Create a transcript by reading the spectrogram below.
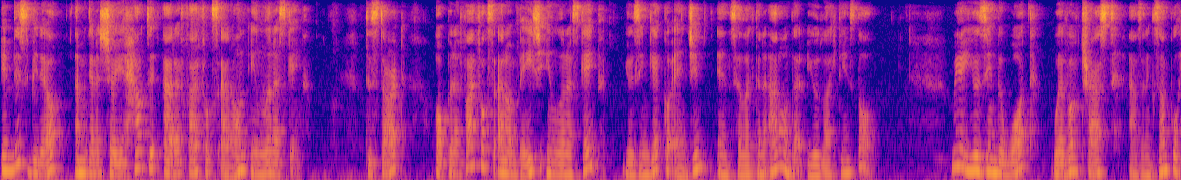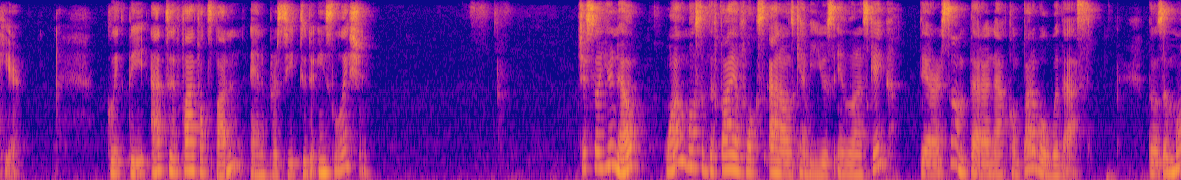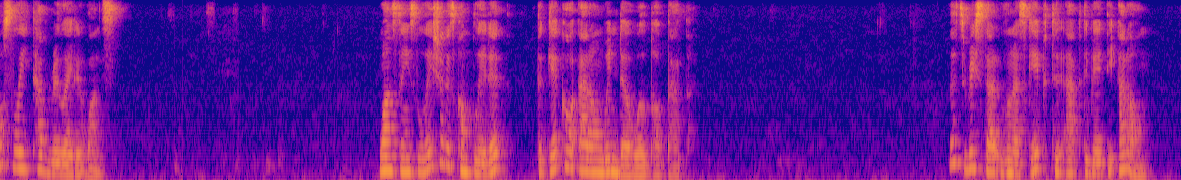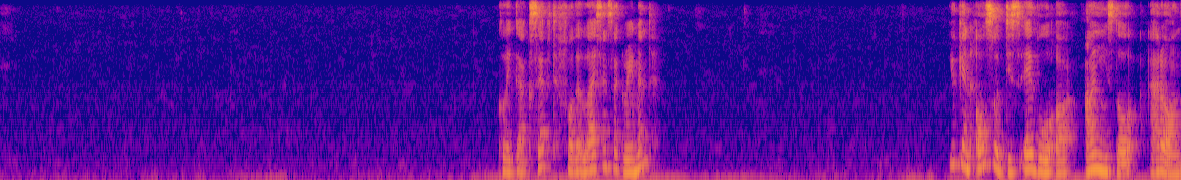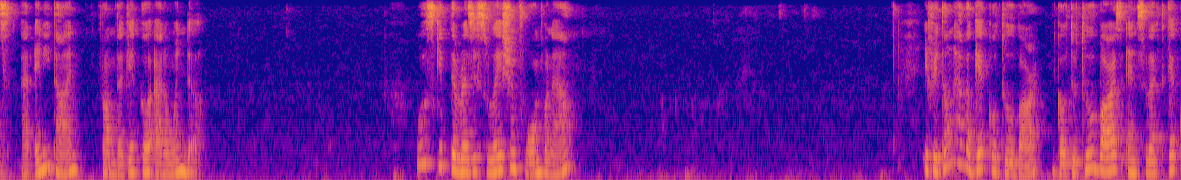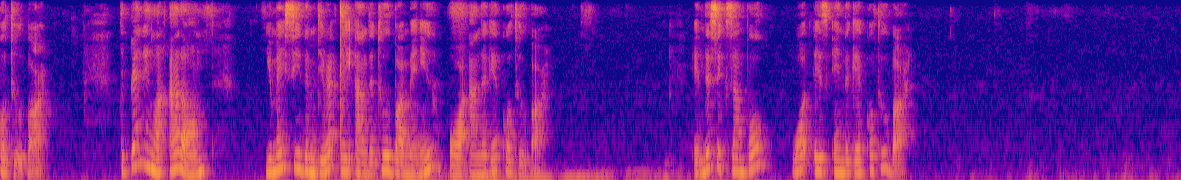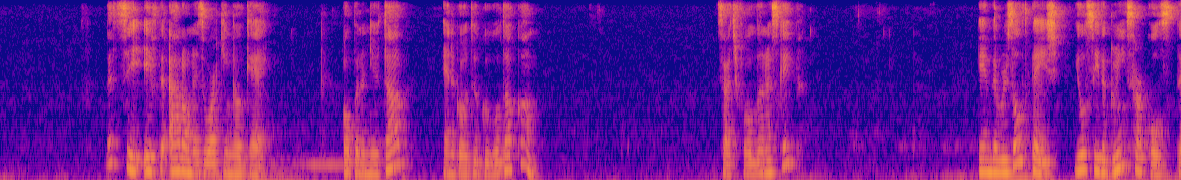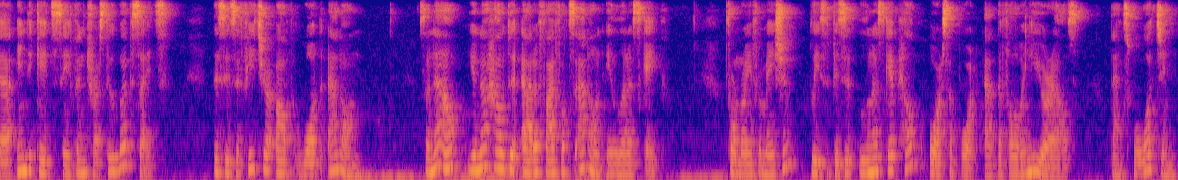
In this video, I'm going to show you how to add a Firefox add-on in Lunascape. To start, open a Firefox add-on page in Lunascape using Gecko Engine and select an add-on that you'd like to install. We are using the WOT Web of Trust as an example here. Click the Add to Firefox button and proceed to the installation. Just so you know, while most of the Firefox add-ons can be used in Lunascape, there are some that are not compatible with us. Those are mostly tab-related ones. Once the installation is completed, the Gecko add-on window will pop up. Let's restart Lunascape to activate the add-on. Click Accept for the license agreement You can also disable or uninstall add-ons at any time from the Gecko add-on window. We'll skip the registration form for now. If you don't have a Gecko toolbar, go to Toolbars and select Gecko toolbar. Depending on add-on, you may see them directly on the toolbar menu or on the Gecko toolbar. In this example, WOT is in the Gecko toolbar? Let's see if the add-on is working okay. Open a new tab and go to google.com. Search for Lunascape. In the result page, you'll see the green circles that indicate safe and trusted websites. This is a feature of WOT add-on. So now you know how to add a Firefox add-on in Lunascape. For more information, please visit Lunascape help or support at the following URLs. Thanks for watching.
